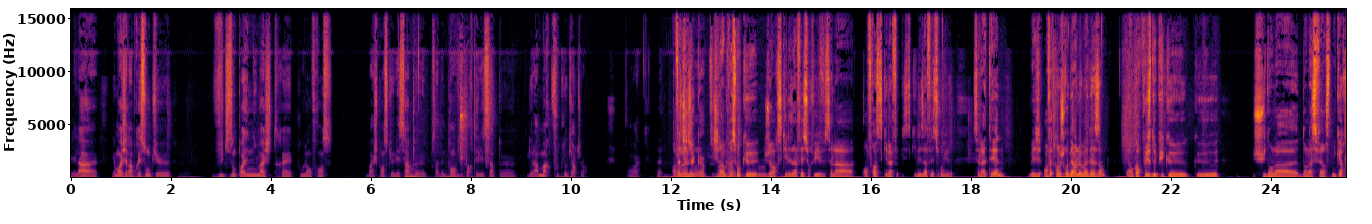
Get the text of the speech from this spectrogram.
Et là, euh, et moi j'ai l'impression que vu qu'ils ont pas une image très cool en France, bah je pense que les sapes, ça donne pas envie de porter les sapes euh, de la marque Footlocker, tu vois. Ouais. En fait, j'ai l'impression que, Mm. genre, ce qui les a fait survivre, c'est la, en France, ce qui, fait- ce qui les a fait survivre, c'est la TN. Mais en fait, quand je regarde le magasin, et encore plus depuis que, que je suis dans la, dans la sphère sneakers,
